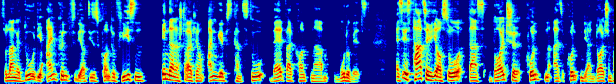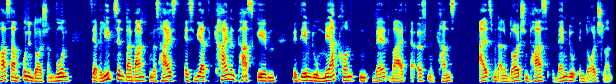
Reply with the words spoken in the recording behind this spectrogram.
Solange du die Einkünfte, die auf dieses Konto fließen, in deiner Steuererklärung angibst, kannst du weltweit Konten haben, wo du willst. Es ist tatsächlich auch so, dass deutsche Kunden, also Kunden, die einen deutschen Pass haben und in Deutschland wohnen, sehr beliebt sind bei Banken. Das heißt, es wird keinen Pass geben, mit dem du mehr Konten weltweit eröffnen kannst, als mit einem deutschen Pass, wenn du in Deutschland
